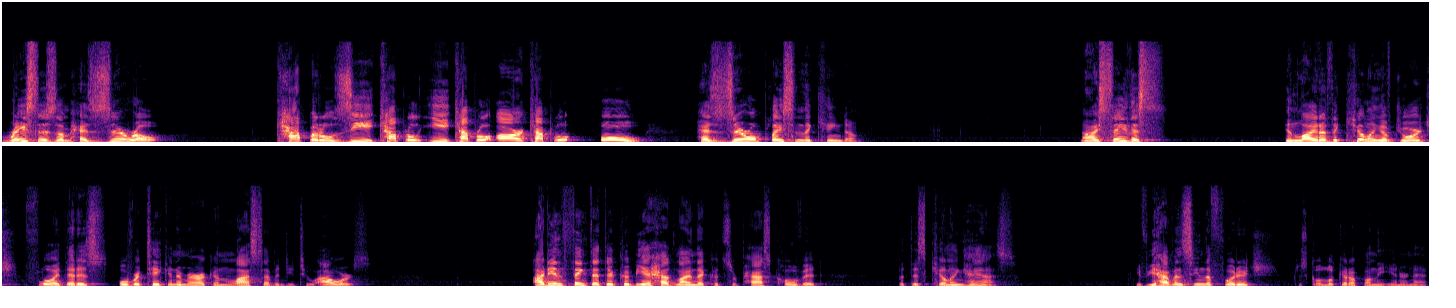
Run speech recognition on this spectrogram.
Racism has zero. Capital Z, capital E, capital R, capital O has zero place in the kingdom. Now, I say this in light of the killing of George Floyd that has overtaken America in the last 72 hours. I didn't think that there could be a headline that could surpass COVID, but this killing has. If you haven't seen the footage, just go look it up on the internet.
